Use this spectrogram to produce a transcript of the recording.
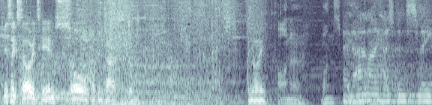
She just accelerates games so fucking fast. so. Annoying. Honor once An ally has been slain.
